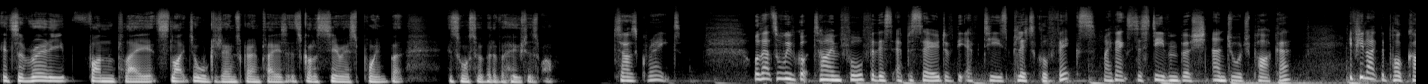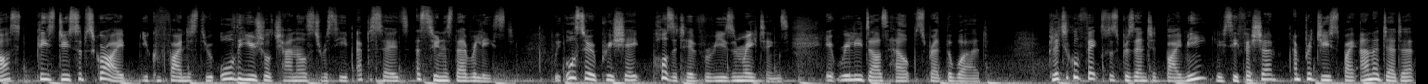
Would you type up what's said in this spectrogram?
it's a really fun play. It's like all James Graham plays. It's got a serious point, but it's also a bit of a hoot as well. Sounds great. Well, that's all we've got time for for this episode of the FT's Political Fix. My thanks to Stephen Bush and George Parker. If you like the podcast, please do subscribe. You can find us through all the usual channels to receive episodes as soon as they're released. We also appreciate positive reviews and ratings. It really does help spread the word. Political Fix was presented by me, Lucy Fisher, and produced by Anna Dedhar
